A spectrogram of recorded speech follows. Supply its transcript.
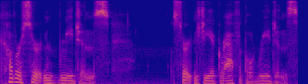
cover certain regions, certain geographical regions.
